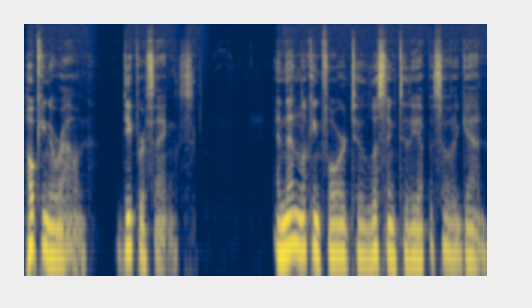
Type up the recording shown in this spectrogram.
poking around, deeper things, and then looking forward to listening to the episode again.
